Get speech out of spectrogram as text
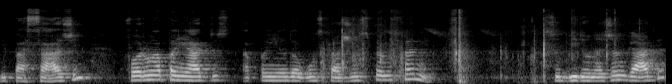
De passagem, foram apanhados, apanhando alguns cajus pelo caminho. Subiram na jangada,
